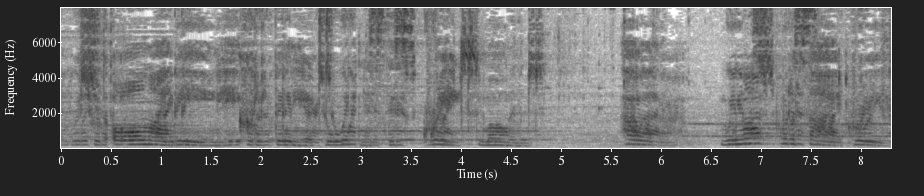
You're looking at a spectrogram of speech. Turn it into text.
I wish with all my being he could have been here to witness this great moment. However, we must put aside grief.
